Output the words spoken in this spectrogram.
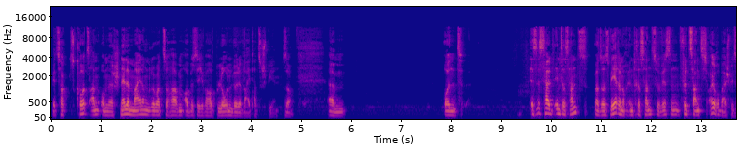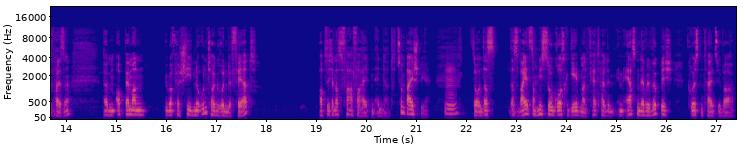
wir zocken es kurz an, um eine schnelle Meinung darüber zu haben, ob es sich überhaupt lohnen würde, weiterzuspielen. So. Ähm, und es ist halt interessant, also es wäre noch interessant zu wissen, für 20 Euro beispielsweise, ähm, ob wenn man über verschiedene Untergründe fährt, ob sich dann das Fahrverhalten ändert. Zum Beispiel. Mhm. So, und das, das war jetzt noch nicht so groß gegeben. Man fährt halt im, im ersten Level wirklich größtenteils über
